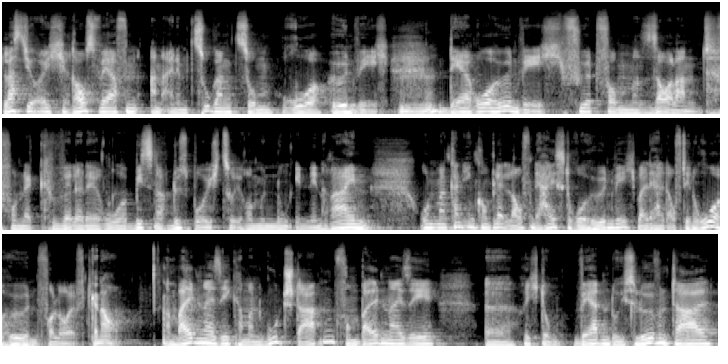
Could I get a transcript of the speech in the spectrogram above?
Lasst ihr euch rauswerfen an einem Zugang zum Ruhrhöhenweg. Der Ruhrhöhenweg führt vom Sauerland, von der Quelle der Ruhr bis nach Duisburg zu ihrer Mündung in den Rhein. Und man kann ihn komplett laufen. Der heißt Ruhrhöhenweg, weil der halt auf den Ruhrhöhen verläuft. Genau. Am Baldeneysee kann man gut starten. Vom Baldeneysee äh, Richtung Werden durchs Löwental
